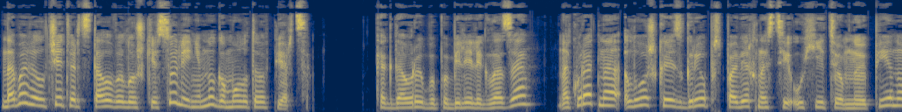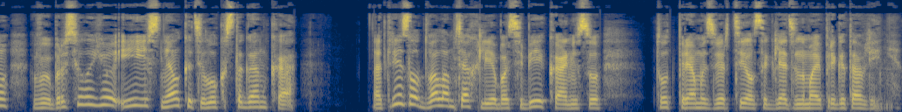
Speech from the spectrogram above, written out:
добавил четверть столовой ложки соли и немного молотого перца. Когда у рыбы побелели глаза, аккуратно ложкой сгреб с поверхности ухи темную пену, выбросил ее и снял котелок из таганка. Отрезал два ломтя хлеба себе и Канису, тот прямо извертелся, глядя на мои приготовления.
